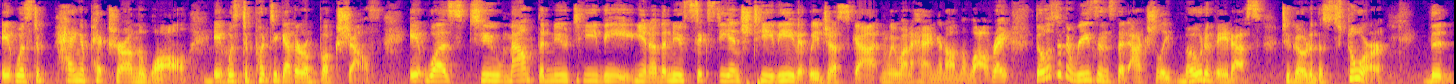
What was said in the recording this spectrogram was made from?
It was to hang a picture on the wall. It mm-hmm. was to put together a bookshelf. It was to mount the new TV, you know, the new 60 inch TV that we just got and we want to hang it on the wall, right? Those are the reasons that actually motivate us to go to the store the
